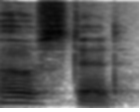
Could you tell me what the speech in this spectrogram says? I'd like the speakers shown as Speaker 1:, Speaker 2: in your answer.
Speaker 1: posted.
